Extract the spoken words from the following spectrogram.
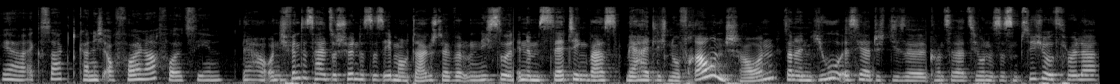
Ja, exakt. Kann ich auch voll nachvollziehen. Ja, und ich finde es halt so schön, dass das eben auch dargestellt wird und nicht so in einem Setting, was mehrheitlich nur Frauen schauen, sondern You ist ja durch diese Konstellation, es ist ein Psychothriller,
